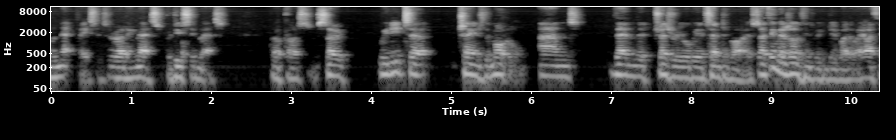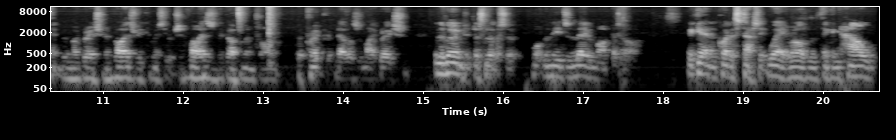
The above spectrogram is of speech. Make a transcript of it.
on a net basis are earning less, producing less per person. So we need to change the model, and then the Treasury will be incentivized. I think there's other things we can do, by the way. I think the Migration Advisory Committee, which advises the government on appropriate levels of migration, at the moment it just looks at what the needs of the labour market are. Again in quite a static way rather than thinking how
